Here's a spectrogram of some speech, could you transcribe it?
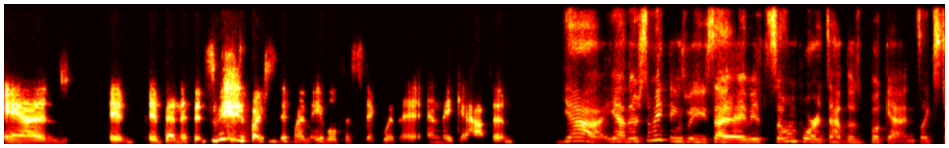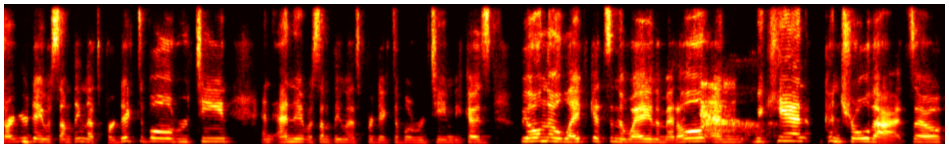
And it it benefits me if i if i'm able to stick with it and make it happen Yeah, yeah. There's so many things what you said. I mean, it's so important to have those bookends. Like start your mm. day with something that's predictable, routine, and end it with something that's predictable, routine, because we all know life gets in the way in the middle and we can't control that. So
